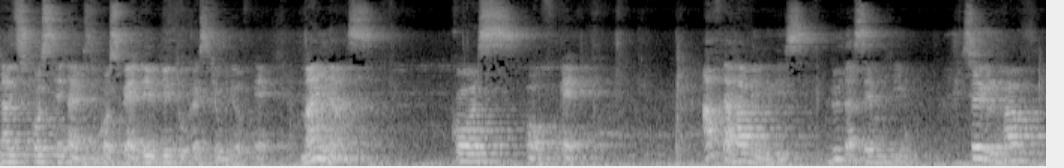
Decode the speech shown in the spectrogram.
Now this cos a times 2 cos squared, you get 2 cos cubed of a. Minus cos of a. After having this, do the same here. So you will have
